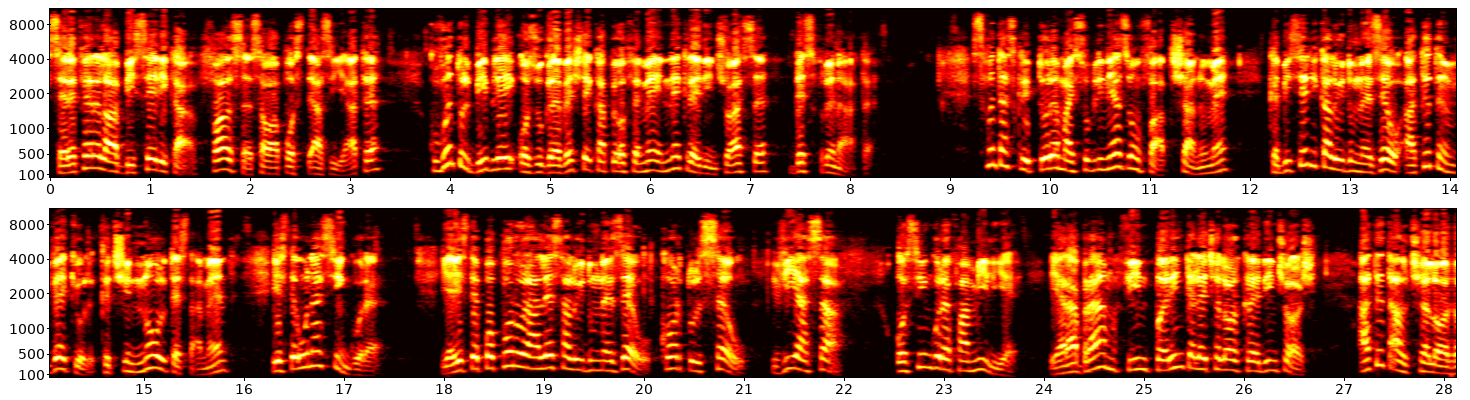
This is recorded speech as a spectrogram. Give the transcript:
se referă la biserica falsă sau apostaziată, cuvântul Bibliei o zugrăvește ca pe o femeie necredincioasă, desfrânată. Sfânta Scriptură mai subliniază un fapt și anume că Biserica lui Dumnezeu, atât în Vechiul cât și în Noul Testament, este una singură. Ea este poporul ales al lui Dumnezeu, cortul său, via sa, o singură familie, iar Abraham fiind părintele celor credincioși, atât al celor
